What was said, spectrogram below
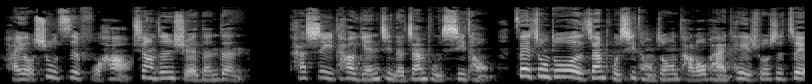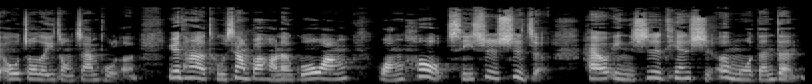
还有数字符号、象征学等等。它是一套严谨的占卜系统，在众多的占卜系统中，塔罗牌可以说是最欧洲的一种占卜了，因为它的图像包含了国王、王后、骑士、侍者，还有隐士、天使、恶魔等等。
